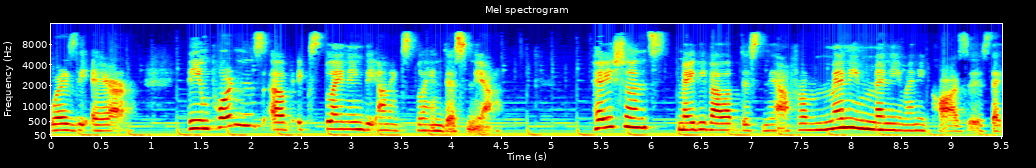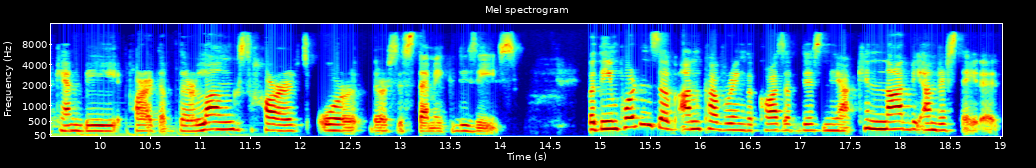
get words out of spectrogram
Where's the air? The importance of explaining the unexplained dyspnea. Patients may develop dyspnea from many, many, many causes that can be part of their lungs, heart, or their systemic disease. But the importance of uncovering the cause of dyspnea cannot be understated.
